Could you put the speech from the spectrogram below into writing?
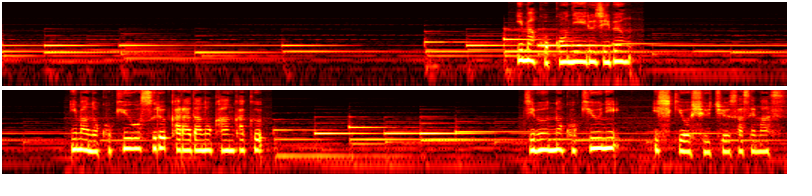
今ここにいる自分今の呼吸をする体の感覚自分の呼吸に意識を集中させます。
